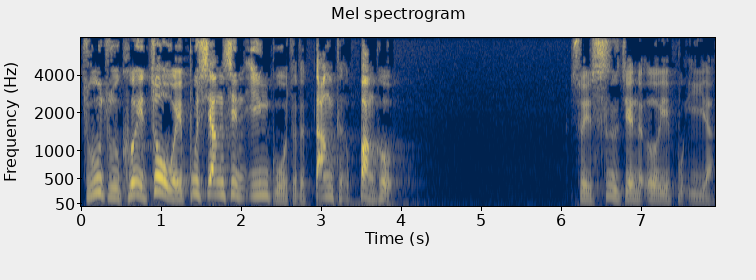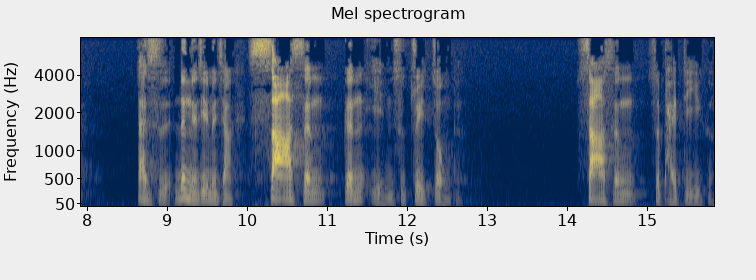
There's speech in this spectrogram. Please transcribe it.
足足可以作为不相信因果者的当头棒喝。所以世间的恶业不一啊，但是《楞严经》里面讲，杀生跟淫是最重的，杀生是排第一个。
